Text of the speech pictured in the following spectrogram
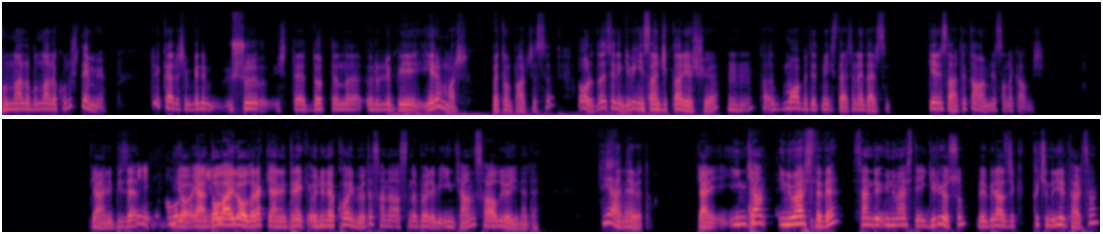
Bunlarla bunlarla konuş demiyor. Diyor kardeşim benim şu işte dört yanı örülü bir yerim var. Beton parçası. Orada da senin gibi insancıklar yaşıyor. Hı hı. Ta- muhabbet etmek istersen edersin. Gerisi artık tamamıyla sana kalmış. Yani bize Yine bir somut yo yani geliyor. dolaylı olarak yani direkt önüne koymuyor da sana aslında böyle bir imkanı sağlıyor yine de. Yani evet. Yani imkan üniversitede sen de üniversiteye giriyorsun ve birazcık kıçını yırtarsan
